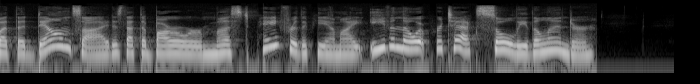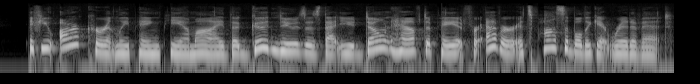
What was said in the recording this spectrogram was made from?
But the downside is that the borrower must pay for the PMI even though it protects solely the lender. If you are currently paying PMI, the good news is that you don't have to pay it forever. It's possible to get rid of it.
